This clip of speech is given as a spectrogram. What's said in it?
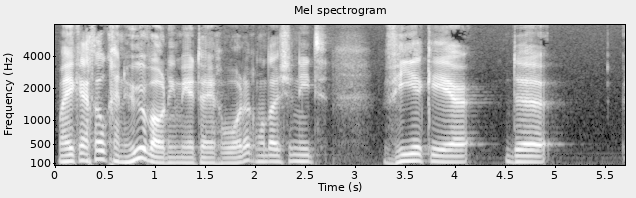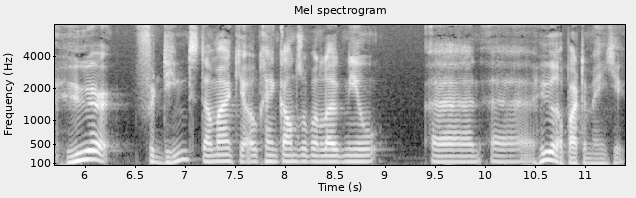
Maar je krijgt ook geen huurwoning meer tegenwoordig. Want als je niet vier keer de huur verdient, dan maak je ook geen kans op een leuk nieuw eh, eh, huurappartementje.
